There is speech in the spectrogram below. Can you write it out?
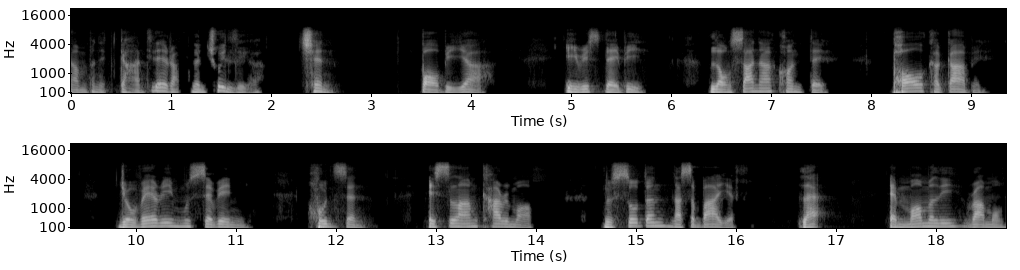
นำเผด็จการที่ได้รับเงินช่วยเหลือ เช่น ปอลบิยาอิดริสเดบีลองซานาคอนเตพอลคากาเม โยเวรีมูเซเวนีฮุนเซนอิสลามคาริมอฟ นูร์ซุลตันนาซาร์บาเยฟและเอมมอมาลีราห์มอน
